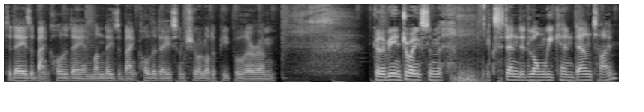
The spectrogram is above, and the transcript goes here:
today is a bank holiday and Monday's a bank holiday, so I'm sure a lot of people are um, going to be enjoying some extended long weekend downtime.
